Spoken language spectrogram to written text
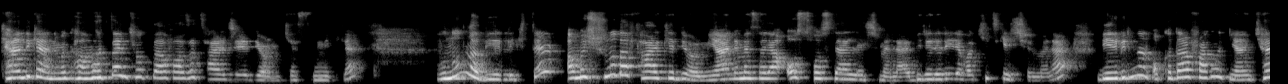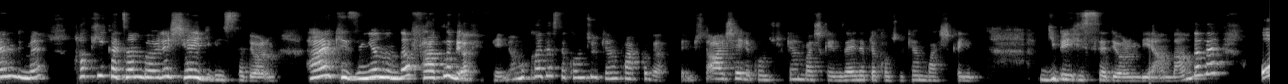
kendi kendime kalmaktan çok daha fazla tercih ediyorum kesinlikle. Bununla birlikte ama şunu da fark ediyorum. Yani mesela o sosyalleşmeler, birileriyle vakit geçirmeler birbirinden o kadar farklı ki yani kendimi hakikaten böyle şey gibi hissediyorum. Herkesin yanında farklı bir Afifeyim. Yani Mukaddes'le konuşurken farklı bir Afifeyim. İşte Ayşe ile konuşurken başkayım, Zeynep'le konuşurken başkayım gibi hissediyorum bir yandan da ve o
